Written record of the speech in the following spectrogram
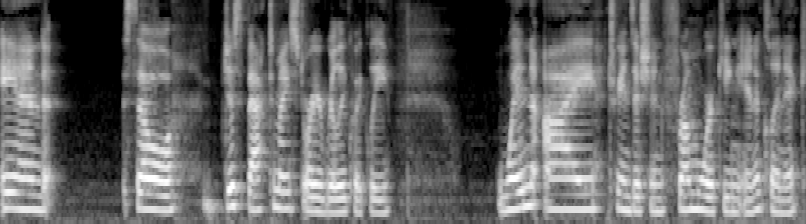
And so, just back to my story really quickly. When I transitioned from working in a clinic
